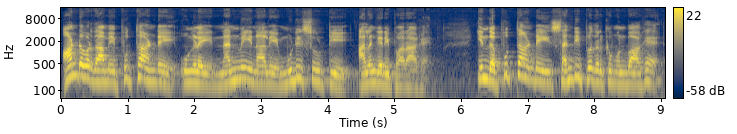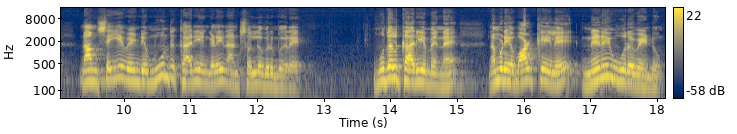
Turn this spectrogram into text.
ஆண்டவர் தாமே புத்தாண்டை உங்களை நன்மையினாலே முடிசூட்டி அலங்கரிப்பாராக. இந்த புத்தாண்டை சந்திப்பதற்கு முன்பாக நாம் செய்ய வேண்டிய மூன்று காரியங்களை நான் சொல்ல விரும்புகிறேன். முதல் காரியம் என்ன? நம்முடைய வாழ்க்கையிலே நினைவூற வேண்டும்.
